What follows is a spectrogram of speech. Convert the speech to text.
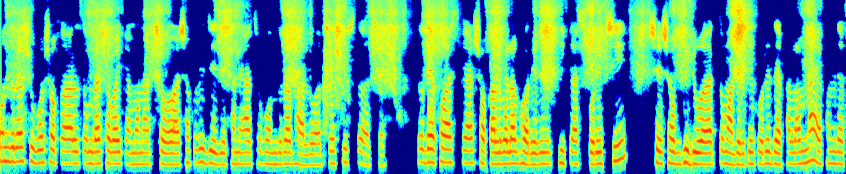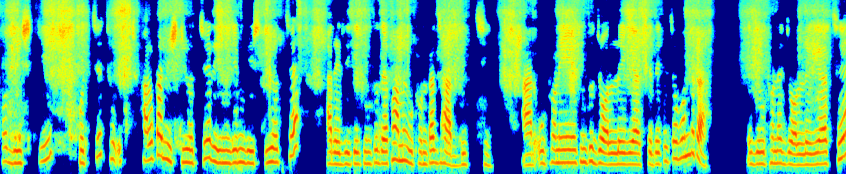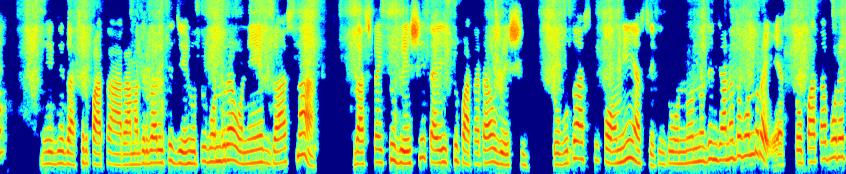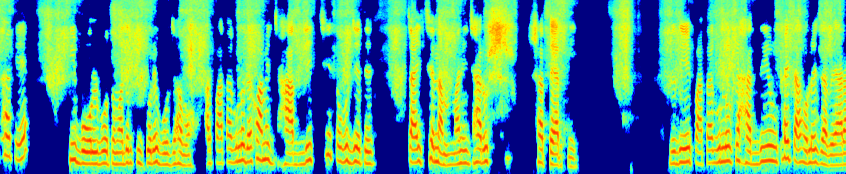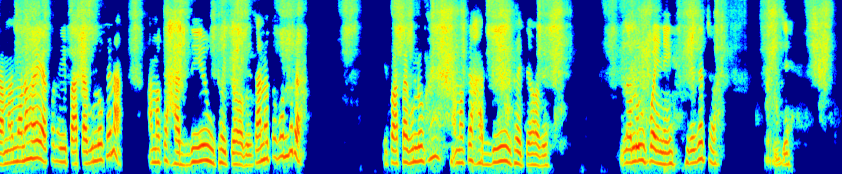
বন্ধুরা, শুভ সকাল। তোমরা সবাই কেমন আছো? আশা করি যে যেখানে আছো, বন্ধুরা ভালো আছো, সুস্থ আছো। তো দেখো, আজকে আর সকালবেলা ঘরের কি কাজ করেছি, সেসব ভিডিও আর তোমাদেরকে করে দেখালাম না। এখন দেখো, বৃষ্টি হচ্ছে হালকা বৃষ্টি হচ্ছে, রিম রিমঝিম বৃষ্টি হচ্ছে। আর এদিকে কিন্তু দেখো, আমি উঠোনটা ঝাড় দিচ্ছি। আর উঠোনে কিন্তু জল লেগে আছে, দেখেছ বন্ধুরা? এই যে উঠোনে জল লেগে আছে। এই যে গাছের পাতা, আর আমাদের বাড়িতে যেহেতু বন্ধুরা অনেক গাছ না, গাছটা একটু বেশি, তাই একটু পাতাটাও বেশি। তবু তো আজকে কমই আছে, কিন্তু অন্য অন্য দিন জানো তো বন্ধুরা, এত পাতা পড়ে থাকে, কি বলব তোমাদের, কি করে বোঝাবো? আর পাতাগুলো দেখো, আমি ঝাড় দিচ্ছি, তবু যেতে চাইছে না মানে ঝাড়ুর সাথে আর কি। যদি এই পাতাগুলোকে হাত দিয়ে উঠাই, তাহলে যাবে। আর আমার মনে হয়, এখন এই পাতাগুলোকে না, আমাকে হাত দিয়ে উঠাইতে হবে। জানো তো বন্ধুরা? এই পাতাগুলোকে আমাকে হাত দিয়ে উঠাইতে হবে। নাহলে উপায় নেই, দেখেছ? যে,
